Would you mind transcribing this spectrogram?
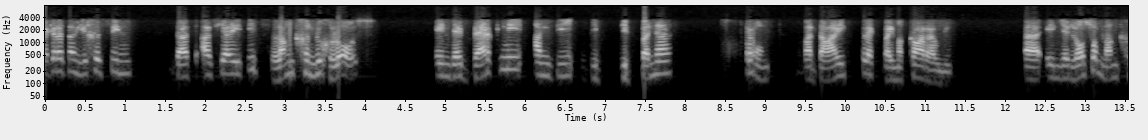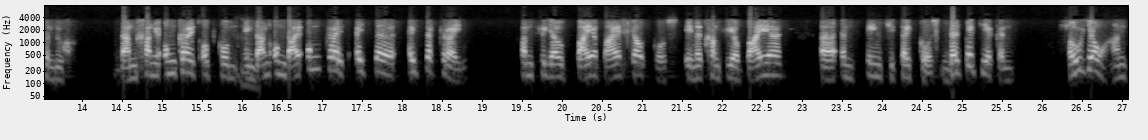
ek het dit nou hier gesien dat as jy iets lank genoeg los en jy werk nie aan die die die binne grond wat daai plek bymekaar hou nie. Uh en jy los hom lank genoeg, dan gaan die onkruid opkom Hmm. en dan om daai onkruid uit te uit te kry gaan vir jou baie baie geld kos en dit gaan vir jou baie uh intensiteit kos. Dit beteken hou jou hand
